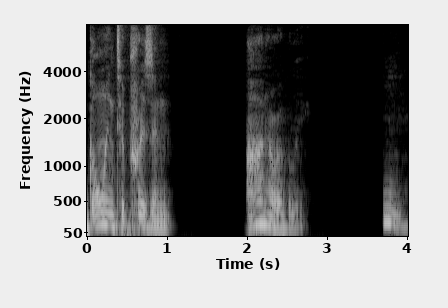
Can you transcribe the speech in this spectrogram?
going to prison honorably. Mm.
